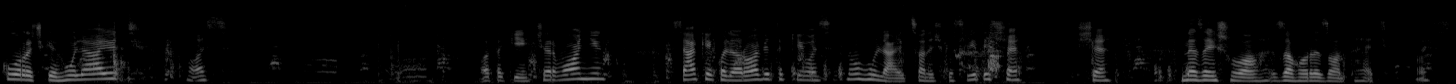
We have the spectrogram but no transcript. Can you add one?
Курочки гуляють. Ось. Отакі червоні, всякі кольорові такі ось. Ну, гуляють. Сонечко світить ще, ще не зайшло за горизонт геть. Ось.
